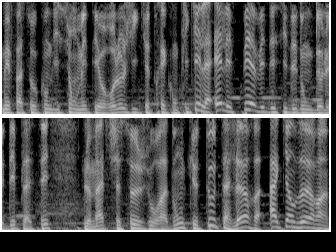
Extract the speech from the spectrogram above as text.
mais face aux conditions météorologiques très compliquées, la LFP avait décidé donc de le déplacer. Le match se jouera donc tout à l'heure à 15h.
